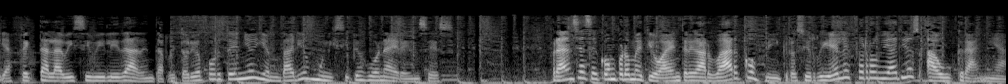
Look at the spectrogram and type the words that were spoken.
y afecta la visibilidad en territorio porteño y en varios municipios bonaerenses. Francia se comprometió a entregar barcos, micros y rieles ferroviarios a Ucrania.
